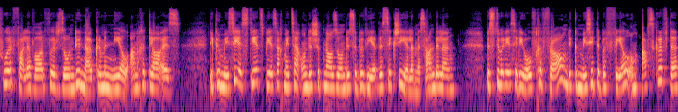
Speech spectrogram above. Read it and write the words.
voorvalle waarvoor Zondo nou krimineel aangekla is. Die kommissie is steeds besig met sy ondersoek na Zondo se beweerde seksuele mishandeling. Pistorius het die hof gevra om die kommissie te beveel om afskrifte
